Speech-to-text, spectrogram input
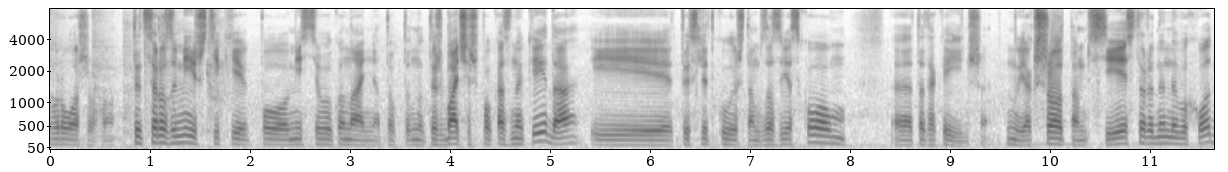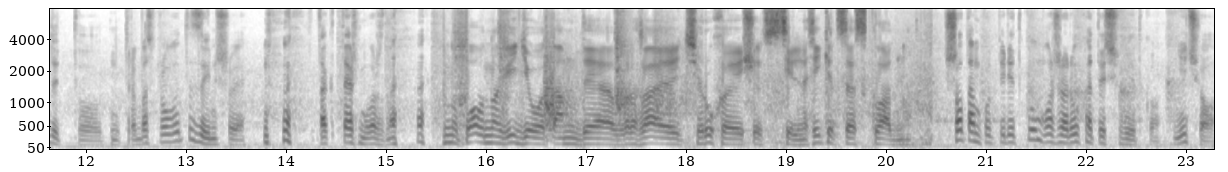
ворожого. Ти це розумієш тільки по місцю виконання. Тобто, ну ти ж бачиш показники, да, і ти слідкуєш там за зв'язком, та таке інше. Ну, якщо там з цієї сторони не виходить, то ну, треба спробувати з іншої. Так теж можна. Ну, повно відео там, де вражають рухаючи ціль. Наскільки це складно? Що там по передку може рухатись швидко? Нічого.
